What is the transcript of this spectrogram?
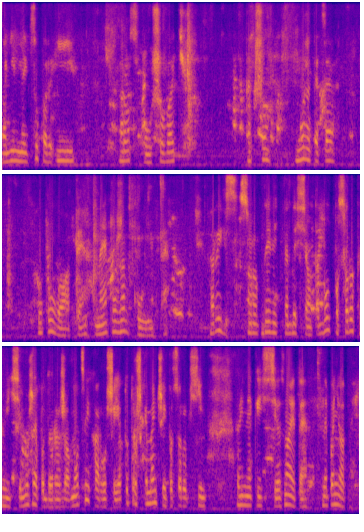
Ванільний цукор і розпушувач. Так що можете це купувати, не пожалкуєте. Рис 49,50 або по 48, вже подорожав. Ну цей хороший, а тут трошки менший по 47. Він якийсь, знаєте, непонятний.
